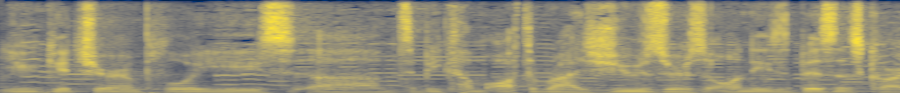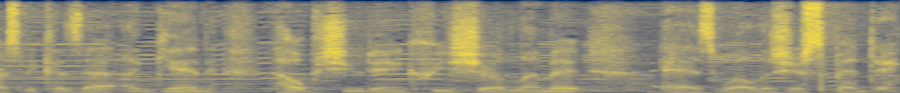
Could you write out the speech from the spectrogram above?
you get your employees um, to become authorized users on these business cards because that again helps you to increase your limit as well as your spending.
